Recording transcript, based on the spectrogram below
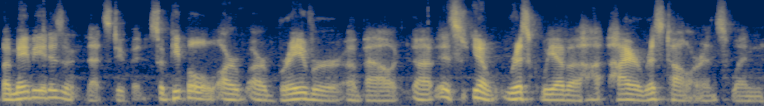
but maybe it isn't that stupid. So people are are braver about uh, it's you know risk. We have a h- higher risk tolerance when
